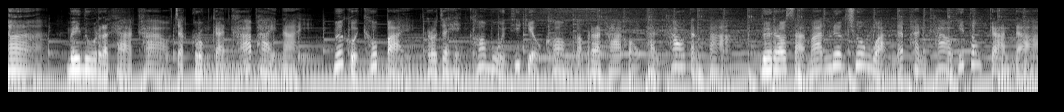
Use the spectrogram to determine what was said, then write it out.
5. เมนูราคาข้าวจากกรมการค้าภายใน เมื่อกดเข้าไปเราจะเห็นข้อมูลที่เกี่ยวข้องกับราคาของพันธุ์ข้าวต่างๆ โดยเราสามารถเลือกช่วงวันและพันธุ์ข้าวที่ต้องการได้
